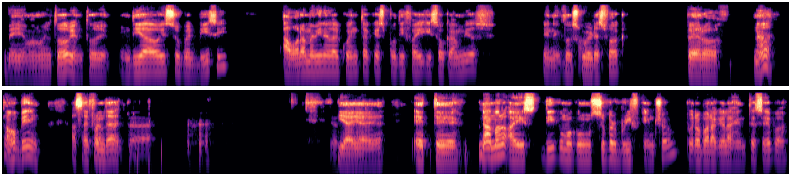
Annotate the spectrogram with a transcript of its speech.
Bello, Manuel. Todo bien, todo bien. Un día hoy súper busy. Ahora me vine a dar cuenta que Spotify hizo cambios. And it looks weird as fuck. Pero nada, estamos bien. Aside from that. Ya, ya, ya. Este, nada, más ahí di como con un super brief intro, pero para que la gente sepa,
